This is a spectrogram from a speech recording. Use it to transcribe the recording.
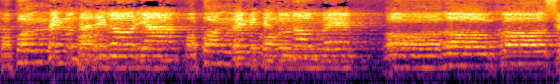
Popón, fecunda de gloria, Popón, repite tu nombre, oh don José.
